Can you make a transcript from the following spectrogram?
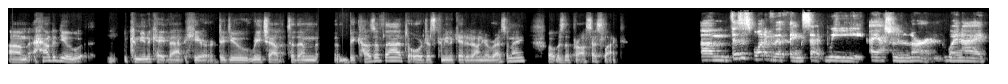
um, how did you communicate that here? Did you reach out to them because of that or just communicate it on your resume? What was the process like? Um, this is one of the things that we I actually learned when I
